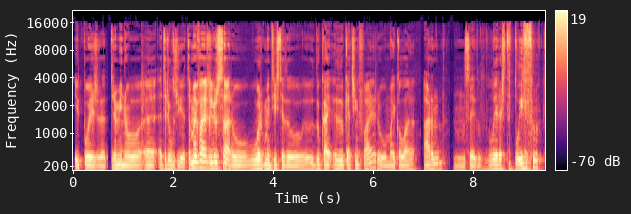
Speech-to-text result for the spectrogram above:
e depois uh, terminou a, a, trilogia. Também vai regressar o, o argumentista do, do, do, Catching Fire, o Michael Arndt, não sei ler este apelido.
